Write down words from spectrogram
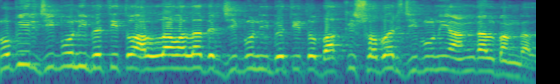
নবীর জীবনী ব্যতীত, আল্লাহওয়ালাদের জীবনী ব্যতীত বাকি সবার জীবনী আঙ্গাল বাঙ্গাল।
